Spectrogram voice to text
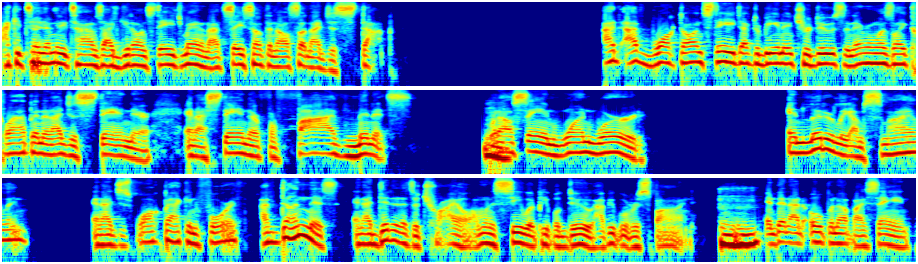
I can tell you how many times I'd get on stage, man, and I'd say something, all of a sudden I'd just stop. i have walked on stage after being introduced, and everyone's like clapping, and I just stand there, and I stand there for five minutes mm. without saying one word. And literally, I'm smiling and I just walk back and forth. I've done this and I did it as a trial. I want to see what people do, how people respond. Mm-hmm. And then I'd open up by saying,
